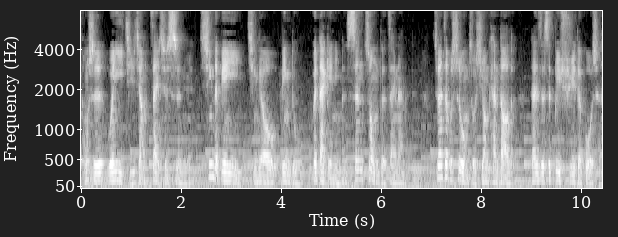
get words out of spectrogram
同时，瘟疫即将再次肆虐，新的变异禽流病毒会带给你们深重的灾难。虽然这不是我们所希望看到的，但是这是必须的过程。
